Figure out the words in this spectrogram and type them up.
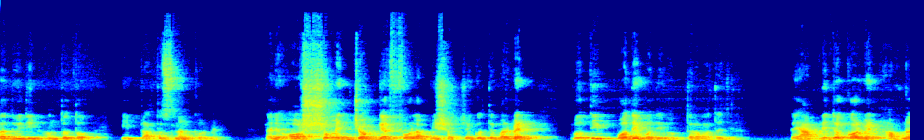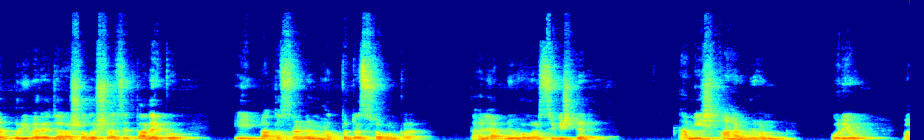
বা দুই দিন অন্তত এই প্রাতস্নান করবেন। তাহলে অশ্বমেধ যজ্ঞের ফল আপনি সঞ্চয় করতে পারবেন প্রতি পদে পদে ভক্তরা মাতাজিরা তাই আপনি তো করবেন, আপনার পরিবারের যারা সদস্য আছে তাদেরকেও এই প্রাতস্নানের মাহাত্মটা শ্রবণ করান তাহলে আপনি ভগবান শ্রীকৃষ্ণের আমিষ আহার গ্রহণ করেও বা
